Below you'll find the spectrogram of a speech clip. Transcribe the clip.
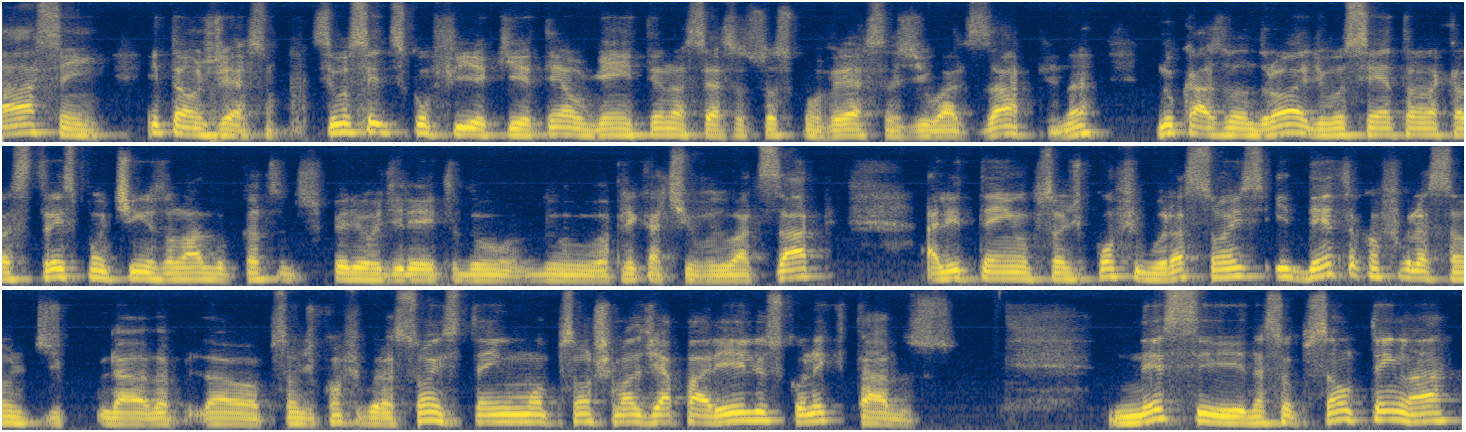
Ah, sim. Então, Gerson, se você desconfia que tem alguém tendo acesso às suas conversas de WhatsApp, né? No caso do Android, você entra naquelas três pontinhas do lado do canto superior direito do, do aplicativo do WhatsApp. Ali tem a opção de configurações e dentro da configuração de, da, da, da opção de configurações tem uma opção chamada de aparelhos conectados. Nesse, nessa opção tem lá,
